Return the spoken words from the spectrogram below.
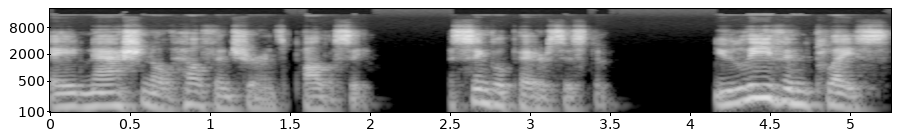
a national health insurance policy, a single payer system. You leave in place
